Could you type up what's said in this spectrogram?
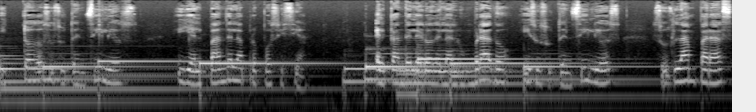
y todos sus utensilios, y el pan de la proposición el candelero del alumbrado y sus utensilios, sus lámparas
